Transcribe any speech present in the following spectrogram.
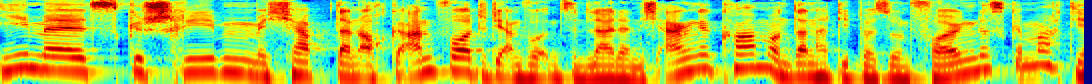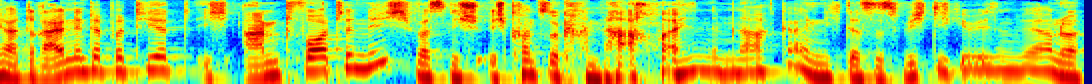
E-Mails geschrieben, ich habe dann auch geantwortet, die Antworten sind leider nicht angekommen. Und dann hat die Person folgendes gemacht, die hat reininterpretiert, ich antworte nicht, was nicht, ich konnte sogar nachweisen im Nachgang, nicht, dass es wichtig gewesen wäre, nur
